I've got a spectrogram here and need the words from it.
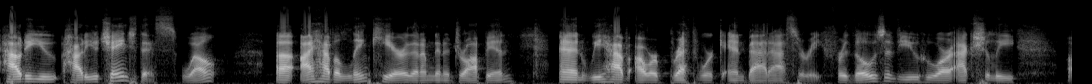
how do you how do you change this? Well, uh, I have a link here that I'm going to drop in, and we have our breathwork and badassery. For those of you who are actually, uh,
